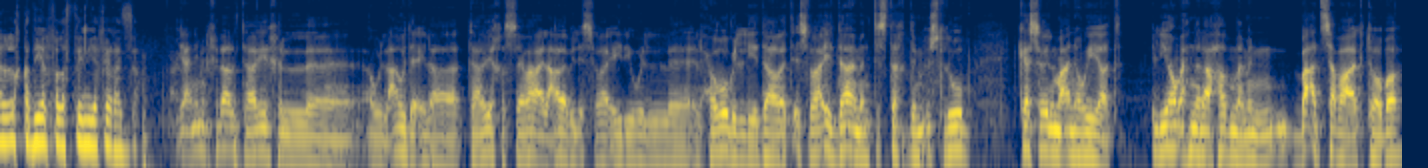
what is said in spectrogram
القضية الفلسطينية في غزة؟ يعني من خلال تاريخ أو العودة إلى تاريخ الصراع العربي الإسرائيلي والحروب اللي دارت إسرائيل دائما تستخدم أسلوب كسر المعنويات اليوم إحنا لاحظنا من بعد 7 أكتوبر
